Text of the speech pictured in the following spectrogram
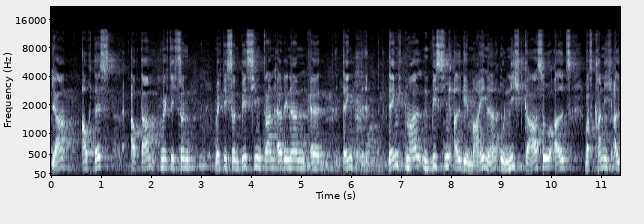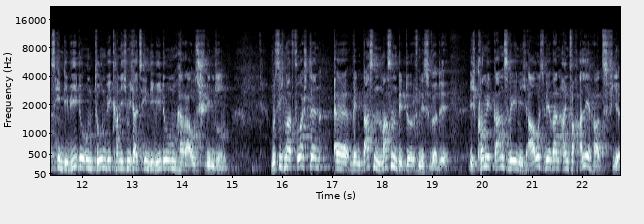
Ja, auch das, auch da möchte ich so ein, möchte ich so ein bisschen dran erinnern, äh, denkt, denkt mal ein bisschen allgemeiner und nicht gar so als, was kann ich als Individuum tun, wie kann ich mich als Individuum herausschwindeln. Muss ich mal vorstellen, äh, wenn das ein Massenbedürfnis würde, ich komme mit ganz wenig aus, wir wären einfach alle Hartz IV.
